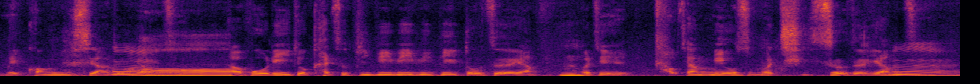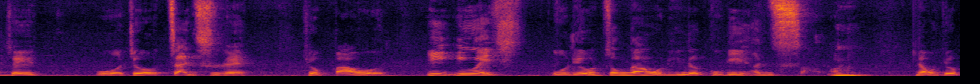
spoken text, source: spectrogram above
每况愈下的样子，它获利就开始哔哔哔哔哔都这样，而且好像没有什么起色的样子，所以我就暂时呢，就把我因因为我留中钢，我领的股利很少啊，那我就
